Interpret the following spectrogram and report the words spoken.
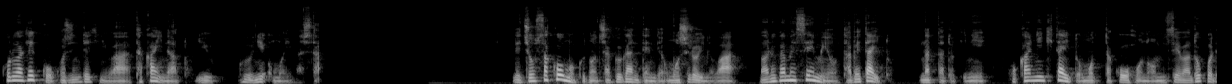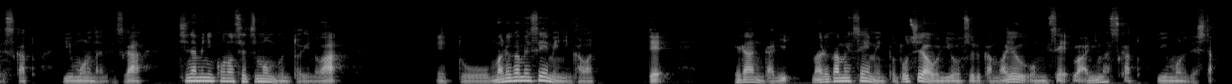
これは結構個人的には高いなというふうに思いました。で、調査項目の着眼点で面白いのは、丸亀製麺を食べたいとなった時に、他に行きたいと思った候補のお店はどこですかというものなんですが、ちなみにこの説問文というのは、えっと、丸亀製麺に代わっって選んだり、丸亀製麺とどちらを利用するか迷うお店はありますかというものでした。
